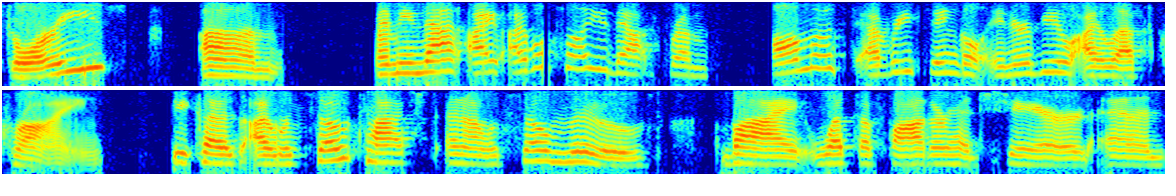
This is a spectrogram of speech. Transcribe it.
stories, um, I mean that I I will tell you that from almost every single interview I left crying because I was so touched and I was so moved by what the father had shared and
